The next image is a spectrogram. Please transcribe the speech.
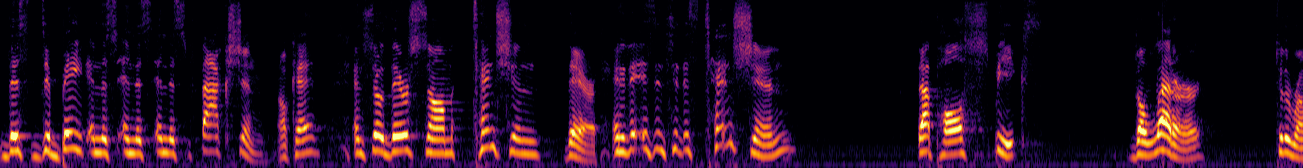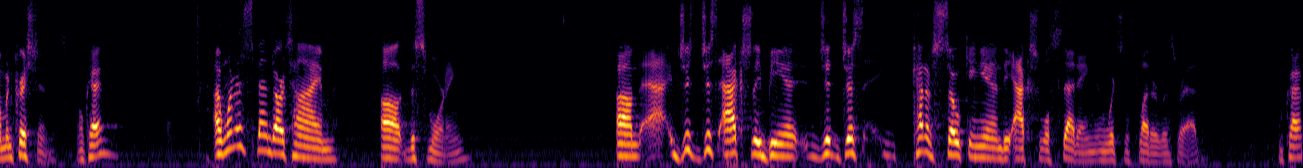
this debate in this, in, this, in this faction, okay? And so there's some tension there. And it is into this tension that Paul speaks the letter to the Roman Christians, okay? I want to spend our time uh, this morning um, just, just actually being, just, just kind of soaking in the actual setting in which this letter was read, okay?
